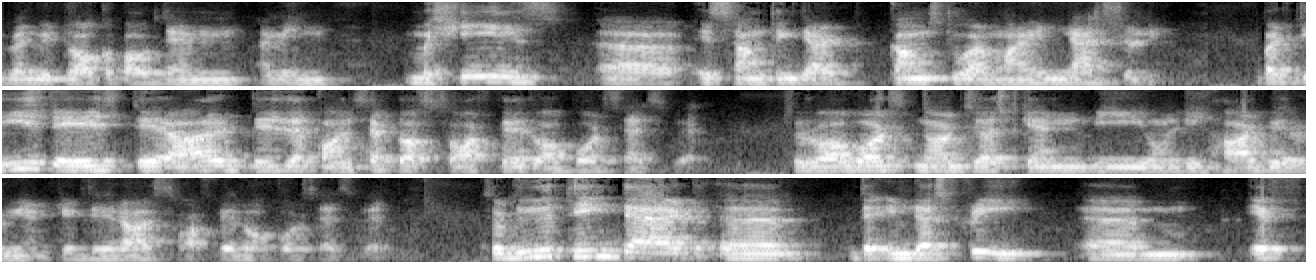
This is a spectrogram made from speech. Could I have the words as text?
when we talk about them, I mean, machines uh, is something that comes to our mind naturally. But these days, there are there is a concept of software robots as well. So robots not just can be only hardware oriented, there are software robots as well. So do you think that uh, the industry, um, if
